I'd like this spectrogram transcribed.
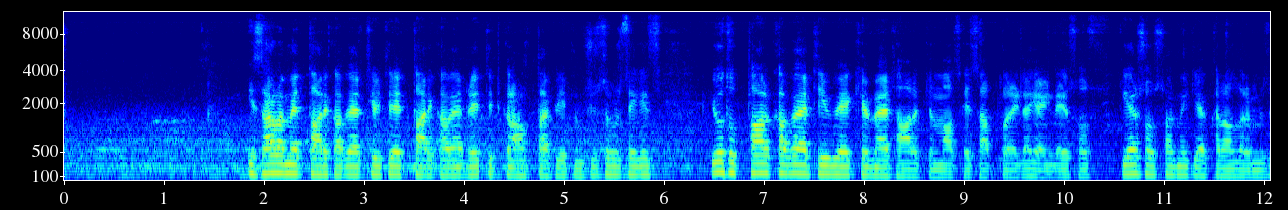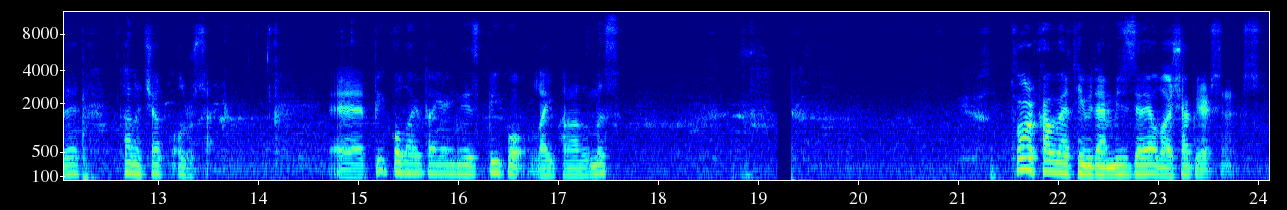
Instagram et Tarık Haber, Twitter et Tarık Haber, Reddit Grand Tarık 7308, YouTube Tarık Haber TV ve Kemer Tarık Yılmaz hesaplarıyla yayındayız. Diğer sosyal medya kanallarımızı tanıtacak olursak. Ee, Bigo Live'da yayındayız. Bigo Live kanalımız. Tarık Haber TV'den bizlere ulaşabilirsiniz.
